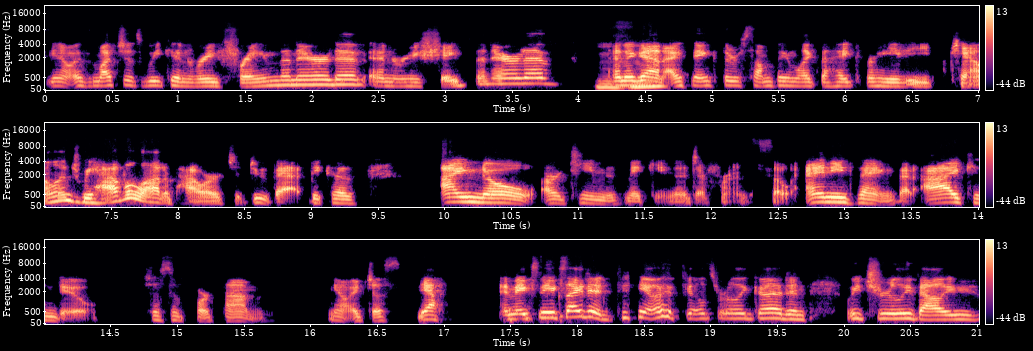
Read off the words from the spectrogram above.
you know, as much as we can reframe the narrative and reshape the narrative, Mm-hmm. And again, I think there's something like the Hike for Haiti challenge. We have a lot of power to do that because I know our team is making a difference. So anything that I can do to support them, you know, it just, yeah, it makes me excited. You know, it feels really good. And we truly value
